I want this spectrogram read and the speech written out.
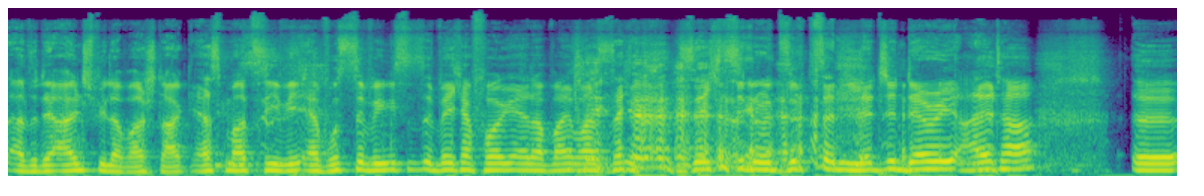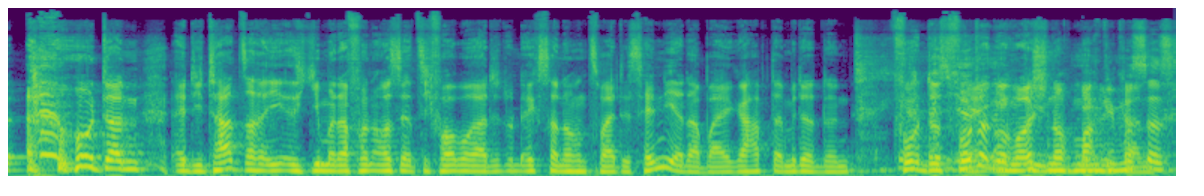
also der Einspieler war stark. Erstmal CW, er wusste wenigstens, in welcher Folge er dabei war. Sech- 16 und 17 Legendary, Alter. Äh, und dann äh, die Tatsache, ich gehe mal davon aus, er hat sich vorbereitet und extra noch ein zweites Handy dabei gehabt, damit er dann Fo- das Fotogeräusch noch machen kann. muss das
